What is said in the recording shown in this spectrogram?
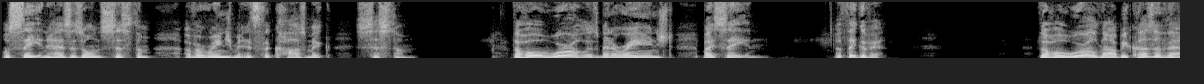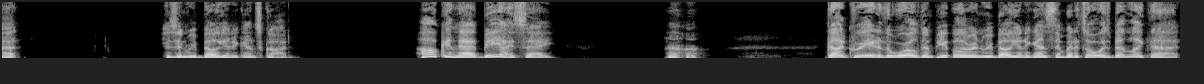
Well, Satan has his own system of arrangement. It's the cosmic system. The whole world has been arranged by Satan. Now think of it. The whole world now, because of that, is in rebellion against God. How can that be, I say? God created the world and people are in rebellion against him, but it's always been like that.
